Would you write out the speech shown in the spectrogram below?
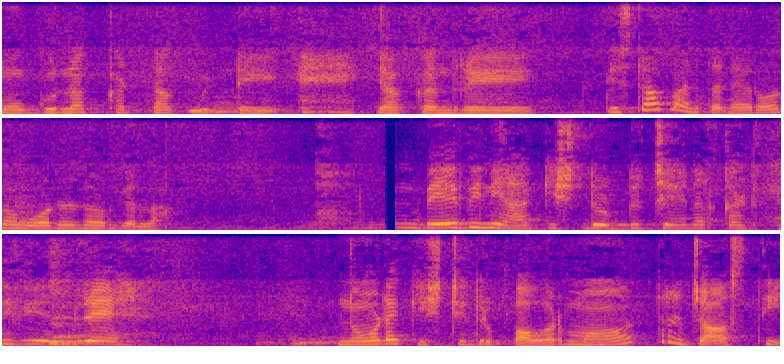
ಮಗುನ ಕಟ್ಟಾಕ್ಬಿಟ್ಟೆ. ಯಾಕಂದರೆ ಡಿಸ್ಟರ್ಬ್ ಮಾಡ್ತಾನೆ ರೋಡ ಓಡಾಡೋರಿಗೆಲ್ಲ. ಬೇಬಿನ ಯಾಕೆ ಇಷ್ಟು ದೊಡ್ಡ ಚೈನ ಕಟ್ತೀವಿ ಅಂದರೆ ನೋಡೋಕೆ ಇಷ್ಟಿದ್ರು ಪವರ್ ಮಾತ್ರ ಜಾಸ್ತಿ.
